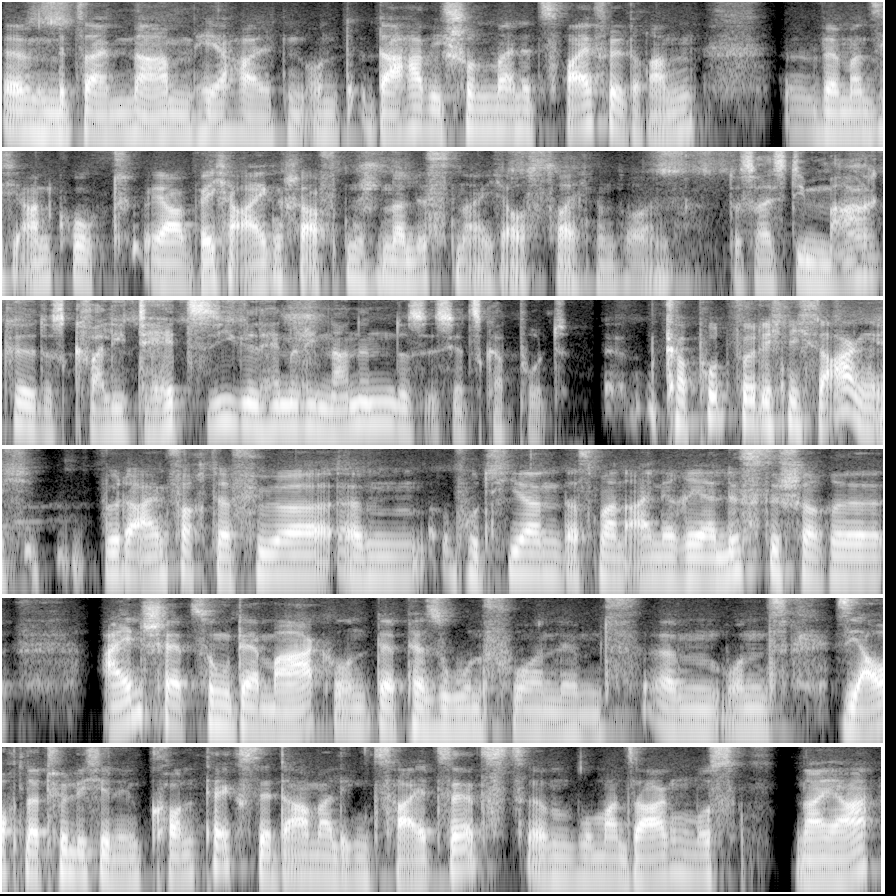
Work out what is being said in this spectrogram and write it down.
äh, mit seinem Namen herhalten. Und da habe ich schon meine Zweifel dran, wenn man sich anguckt, ja, welche Eigenschaften Journalisten eigentlich auszeichnen sollen. Das heißt, die Marke, das Qualitätssiegel Henry Nannen, das ist jetzt kaputt. Kaputt würde ich nicht sagen. Ich würde einfach dafür ähm, votieren, dass man eine realistischere Einschätzung der Marke und der Person vornimmt ähm, und sie auch natürlich in den Kontext der damaligen Zeit setzt, ähm, wo man sagen muss, naja,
